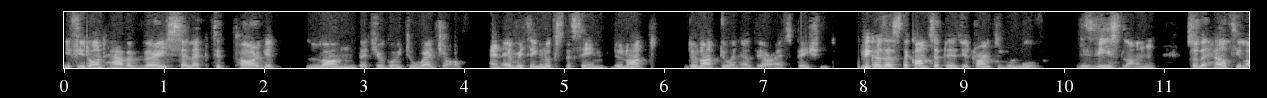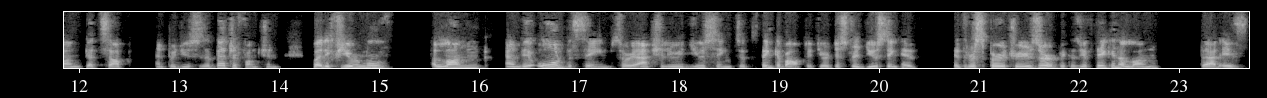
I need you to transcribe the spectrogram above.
If you don't have a very selected target lung that you're going to wedge off and everything looks the same, do not do not do an LVRS patient because as the concept is you're trying to remove diseased lung so the healthy lung gets up and produces a better function. But if you remove a lung and they're all the same, so you're actually reducing, to think about it, you're just reducing his, his respiratory reserve because you've taken a lung that is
